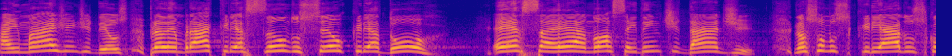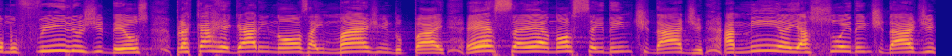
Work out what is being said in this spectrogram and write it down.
a imagem de Deus, para lembrar a criação do seu criador. Essa é a nossa identidade. Nós somos criados como filhos de Deus para carregar em nós a imagem do Pai. Essa é a nossa identidade. A minha e a sua identidade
